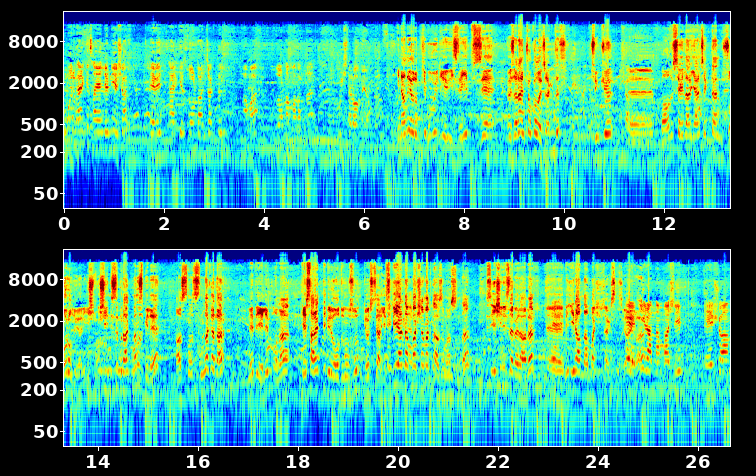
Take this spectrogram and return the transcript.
Umarım herkes hayallerini yaşar. Evet herkes zorlanacaktır ama zorlanmadan da bu işler olmuyor. İnanıyorum ki bu videoyu izleyip size özenen çok olacaktır. Çünkü e, bazı şeyler gerçekten zor oluyor. Yani iş, işinizi bırakmanız bile aslında ne kadar ne diyelim ona cesaretli biri olduğunuzun göstergesi. Bir yerden başlamak lazım aslında. Siz eşinizle beraber e, Evet. bir İran'dan başlayacaksınız galiba. Evet, İran'dan başlayıp e, şu an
